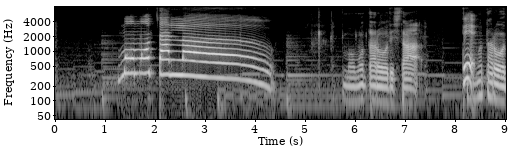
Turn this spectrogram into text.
「桃太郎。桃太郎でした」で桃太郎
